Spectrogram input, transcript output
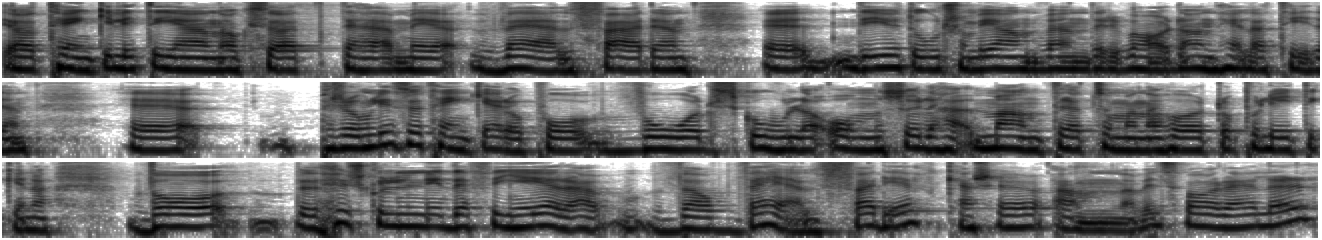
jag tänker lite grann också att det här med välfärden, eh, det är ju ett ord som vi använder i vardagen hela tiden. Eh, Personligen så tänker jag då på vård, skola, omsorg, det här mantrat som man har hört av politikerna. Vad, hur skulle ni definiera vad välfärd är? Kanske Anna vill svara, eller?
